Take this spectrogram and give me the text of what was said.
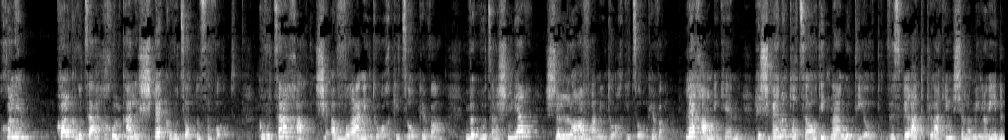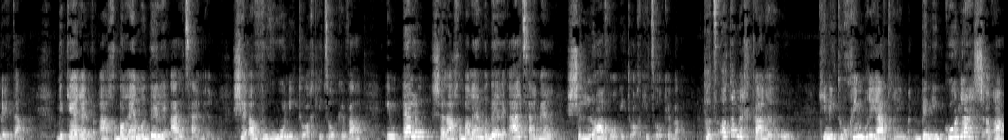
חולים. כל קבוצה חולקה לשתי קבוצות נוספות, קבוצה אחת שעברה ניתוח קיצור קיבה, וקבוצה שנייה שלא עברה ניתוח קיצור קיבה. לאחר מכן, השווינו תוצאות התנהגותיות וספירת פלקים של המילואיד בטא בקרב העכברי מודל לאלצהיימר שעברו ניתוח קיצור קיבה, עם אלו של העכברי מודל לאלצהיימר שלא עברו ניתוח קיצור קיבה. תוצאות המחקר הראו כי ניתוחים בריאטריים, בניגוד להשערה,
